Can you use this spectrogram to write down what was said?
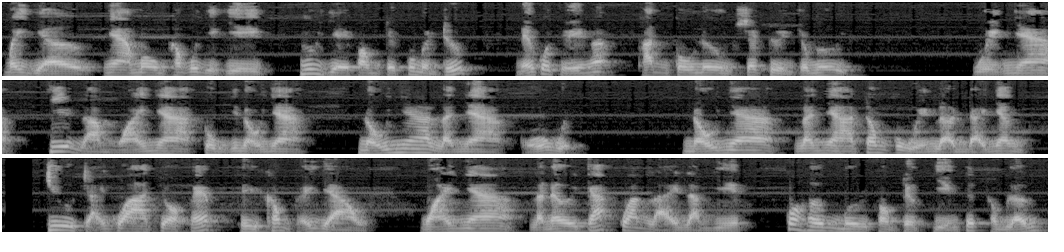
Bây giờ nhà môn không có việc gì, ngươi về phòng trực của mình trước, nếu có chuyện á, thanh cô nương sẽ truyền cho ngươi. Quyện nha chia làm ngoại nha cùng với nội nha. Nội nha là nhà của quyện. Nội nha là nhà trong của quyện lệnh đại nhân. Chưa trải qua cho phép thì không thể vào. Ngoại nha là nơi các quan lại làm việc, có hơn 10 phòng trực diện tích không lớn.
